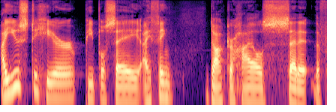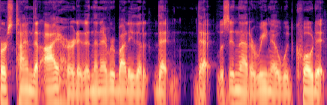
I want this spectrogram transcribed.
I used to hear people say, I think Dr. Hyles said it the first time that I heard it, and then everybody that that that was in that arena would quote it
